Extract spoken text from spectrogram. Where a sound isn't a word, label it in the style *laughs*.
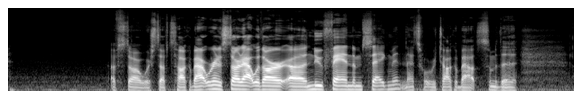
of Star Wars stuff to talk about. We're going to start out with our uh, new fandom segment, and that's where we talk about some of the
